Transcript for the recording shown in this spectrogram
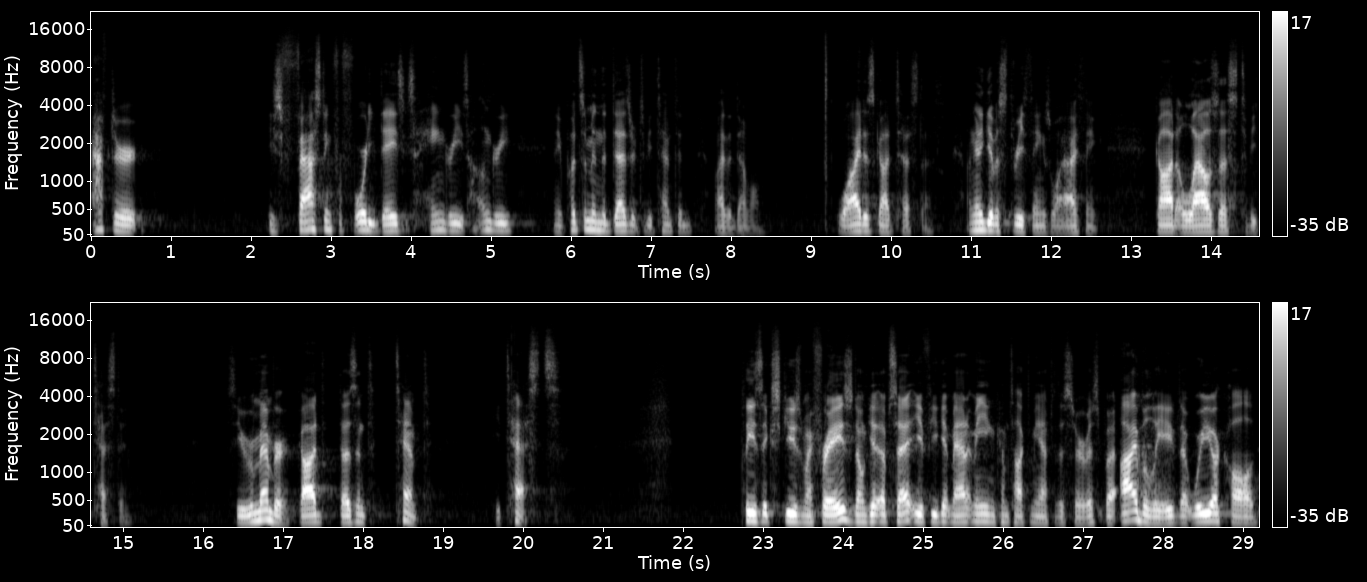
after He's fasting for 40 days. He's hangry, he's hungry, and he puts him in the desert to be tempted by the devil. Why does God test us? I'm going to give us three things why I think God allows us to be tested. So you remember, God doesn't tempt, He tests. Please excuse my phrase. Don't get upset. If you get mad at me, you can come talk to me after the service. But I believe that we are called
